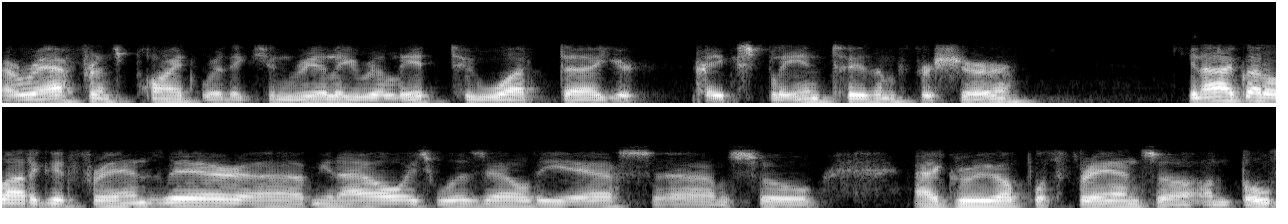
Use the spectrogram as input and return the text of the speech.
a reference point where they can really relate to what uh, you're explain to them for sure. You know, I've got a lot of good friends there. Um, you know, I always was LDS, um, so I grew up with friends on, on both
